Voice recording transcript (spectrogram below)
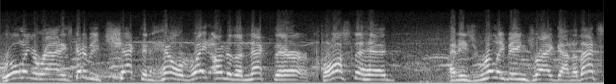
Rolling around, he's going to be checked and held right under the neck there, across the head, and he's really being dragged down. Now, that's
